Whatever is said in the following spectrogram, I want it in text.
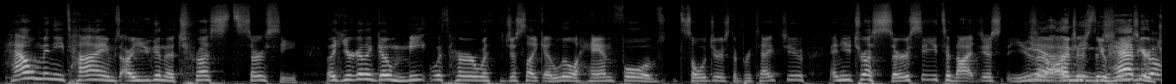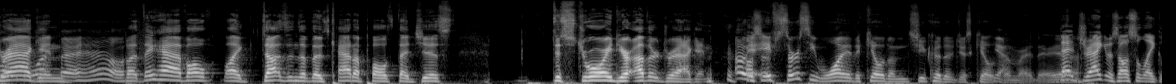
how many times are you gonna trust Cersei? Like, you're gonna go meet with her with just like a little handful of soldiers to protect you, and you trust Cersei to not just use her Yeah, I mean, to you have your I'm like, dragon, what the hell? But they have all like dozens of those catapults that just destroyed your other dragon. oh, yeah, if Cersei wanted to kill them, she could have just killed Yeah. them right there. Yeah. That dragon was also like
